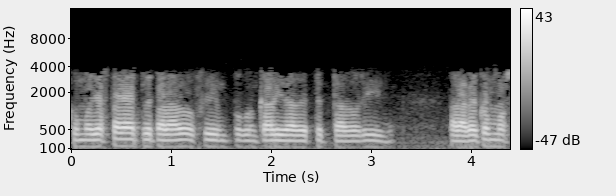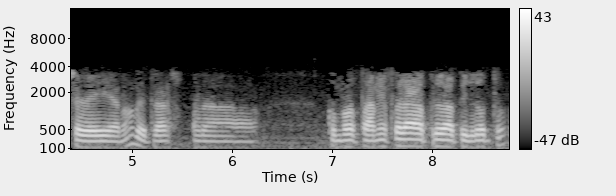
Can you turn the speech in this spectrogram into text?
como ya estaba preparado, fui un poco en calidad de espectador y para ver cómo se veía, ¿no? Detrás, para como para mí fue la prueba piloto,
